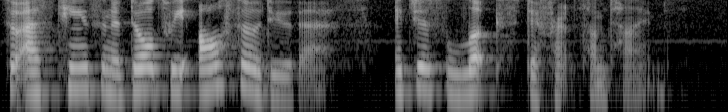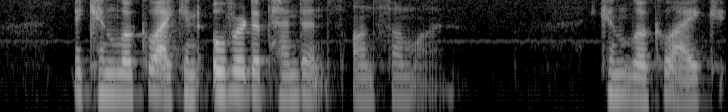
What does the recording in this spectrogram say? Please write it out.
So as teens and adults, we also do this. It just looks different sometimes. It can look like an overdependence on someone. It can look like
